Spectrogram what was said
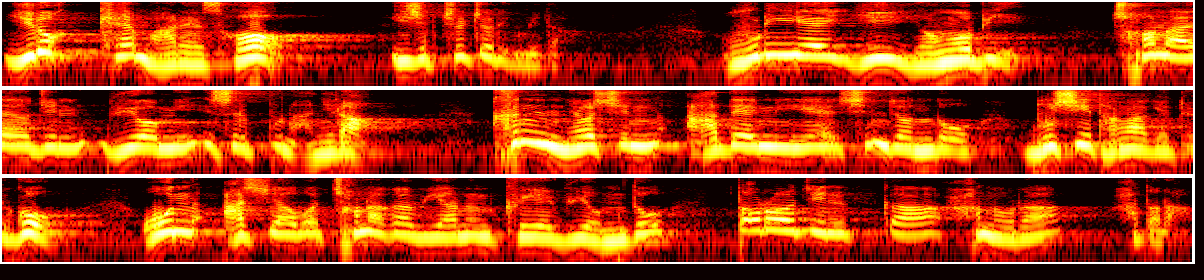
이렇게 말해서 27절입니다. 우리의 이 영업이 천하여질 위험이 있을 뿐 아니라 큰 여신 아데미의 신전도 무시당하게 되고 온 아시아와 천하가 위하는 그의 위험도 떨어질까 하노라 하더라.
